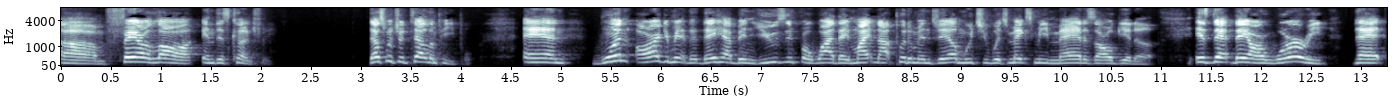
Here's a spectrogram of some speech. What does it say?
um, fair law in this country. That's what you're telling people. And one argument that they have been using for why they might not put him in jail, Moochie, which makes me mad as all get up, is that they are worried that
